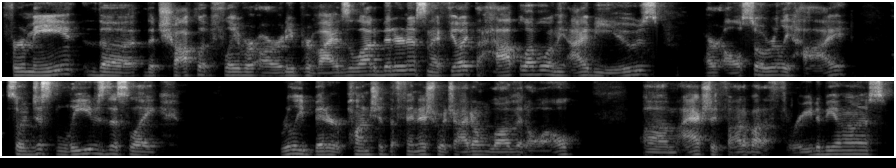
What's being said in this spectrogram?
for me, the the chocolate flavor already provides a lot of bitterness, and I feel like the hop level and the IBUs are also really high. So it just leaves this like really bitter punch at the finish, which I don't love at all. Um, I actually thought about a three to be honest.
